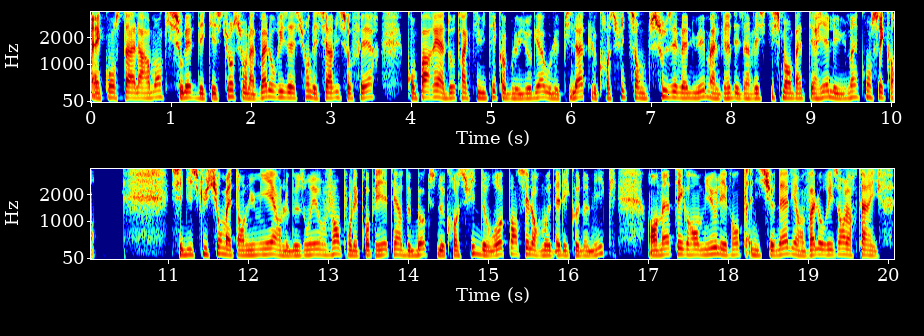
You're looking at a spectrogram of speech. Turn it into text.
Un constat alarmant qui soulève des questions sur la valorisation des services offerts. Comparé à d'autres activités comme le yoga ou le pilate, le crossfit semble sous-évalué malgré des investissements matériels et humains conséquents. Ces discussions mettent en lumière le besoin urgent pour les propriétaires de box de CrossFit de repenser leur modèle économique en intégrant mieux les ventes additionnelles et en valorisant leurs tarifs.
